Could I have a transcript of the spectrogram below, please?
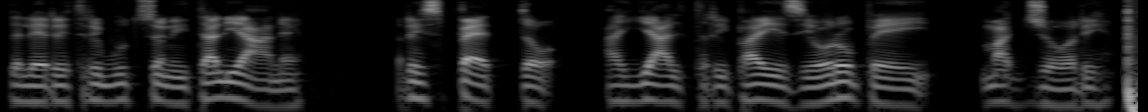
delle retribuzioni italiane rispetto agli altri paesi europei maggiori.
